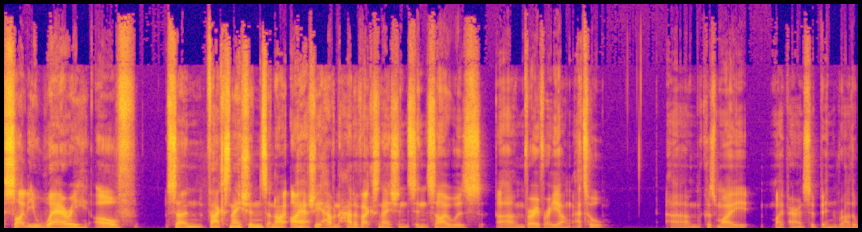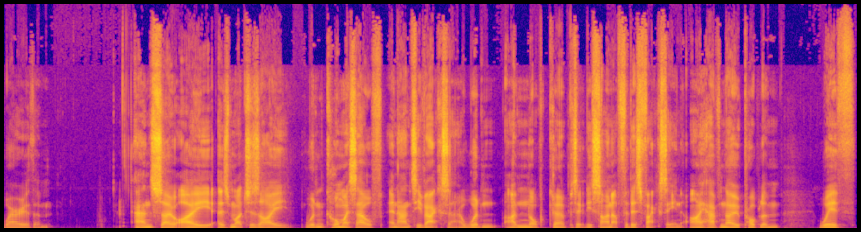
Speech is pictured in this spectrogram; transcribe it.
slightly wary of certain vaccinations, and I, I actually haven't had a vaccination since I was um, very very young at all, um, because my my parents have been rather wary of them, and so I, as much as I wouldn't call myself an anti-vaxxer, I wouldn't, I'm not going to particularly sign up for this vaccine. I have no problem with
